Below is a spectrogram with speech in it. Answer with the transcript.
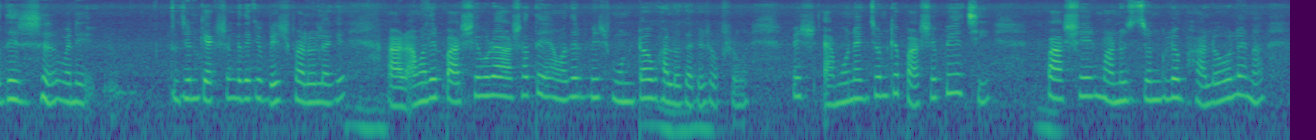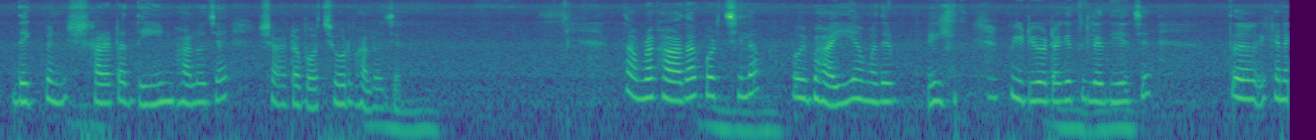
ওদের মানে দুজনকে একসঙ্গে দেখে বেশ ভালো লাগে। আর আমাদের পাশে ওরা আসাতে আমাদের বেশ মনটাও ভালো থাকে সবসময়। বেশ এমন একজনকে পাশে পেয়েছি, পাশের মানুষজনগুলো ভালো হলে না, দেখবেন সারাটা দিন ভালো যায়, সারাটা বছর ভালো যায়। তো আমরা খাওয়া দাওয়া করছিলাম, ওই ভাই আমাদের এই ভিডিওটাকে তুলে দিয়েছে। তো এখানে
